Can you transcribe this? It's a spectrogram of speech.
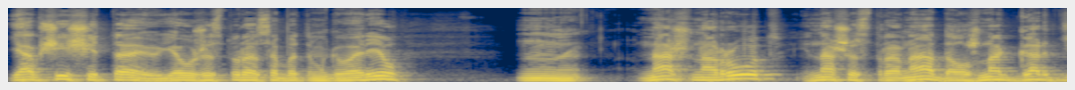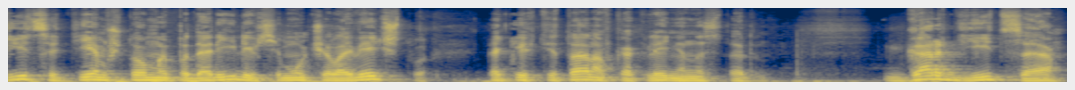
Я вообще считаю, я уже сто раз об этом говорил, наш народ и наша страна должна гордиться тем, что мы подарили всему человечеству, таких титанов, как Ленин и Сталин. Гордиться.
